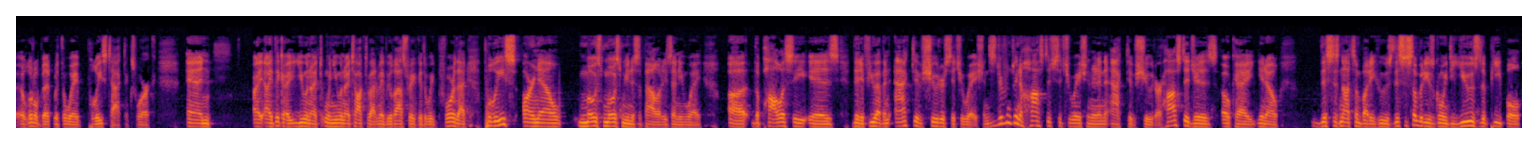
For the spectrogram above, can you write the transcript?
a little bit with the way police tactics work, and. I, I think I, you and I, when you and I talked about it, maybe last week or the week before that, police are now most most municipalities anyway. Uh, the policy is that if you have an active shooter situation, there's a difference between a hostage situation and an active shooter. Hostage is okay, you know. This is not somebody who's. This is somebody who's going to use the people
